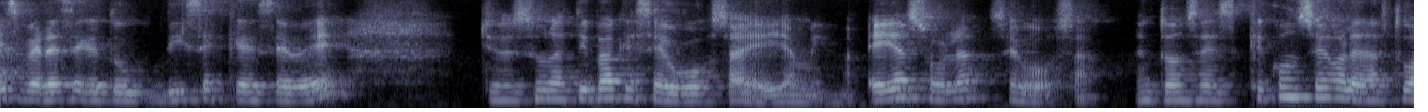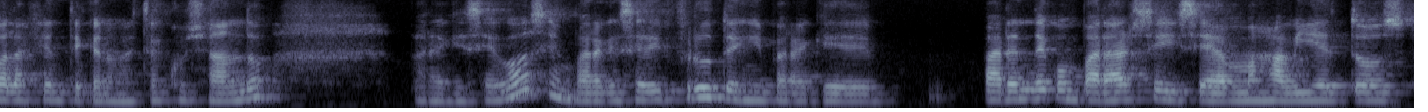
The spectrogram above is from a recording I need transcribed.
iceberg ese que tú dices que se ve, yo soy una tipa que se goza ella misma, ella sola se goza. Entonces, ¿qué consejo le das tú a la gente que nos está escuchando para que se gocen, para que se disfruten y para que paren de compararse y sean más abiertos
